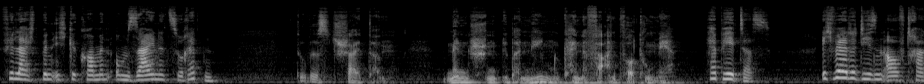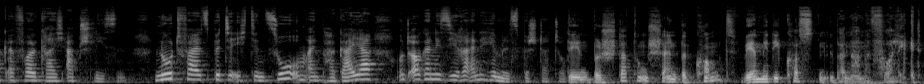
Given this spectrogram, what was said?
Vielleicht bin ich gekommen, um seine zu retten. Du wirst scheitern. Menschen übernehmen keine Verantwortung mehr. Herr Peters, ich werde diesen Auftrag erfolgreich abschließen. Notfalls bitte ich den Zoo um ein paar Geier und organisiere eine Himmelsbestattung. Den Bestattungsschein bekommt, wer mir die Kostenübernahme vorlegt.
